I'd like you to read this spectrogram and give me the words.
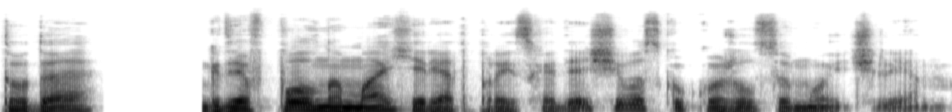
Туда, где в полном махере от происходящего скукожился мой член.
